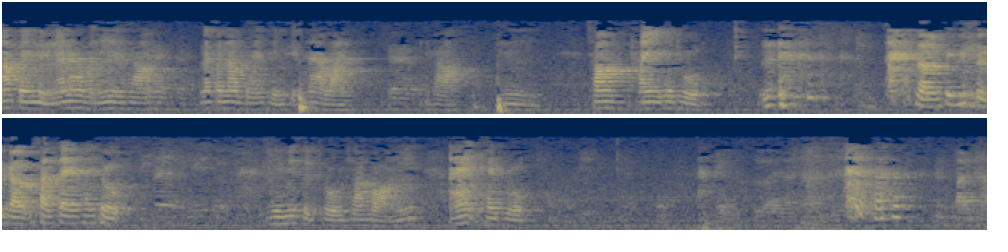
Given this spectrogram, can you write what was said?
นับไปหนึ่งแล้วนะวันนี้นะครับ แล้วก็นับไปถึงสิบห้าวันนะครับนี่ชอบใครใครถูกเราพี่วิสุทธ์กับซันเต้ใครถูกพี่วิสุทธ์ถูกชางบอกนี้ไอ้ใครถูก ปัญหา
